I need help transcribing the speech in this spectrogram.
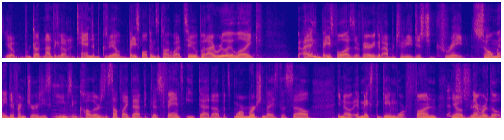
you know, don't, not to get on a tangent because we have baseball things to talk about too. But I really like. I think baseball has a very good opportunity just to create so many different jersey schemes Mm-hmm. and colors and stuff like that because fans eat that up. It's more merchandise to sell. You know, it makes the game more fun. you know, true. remember the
